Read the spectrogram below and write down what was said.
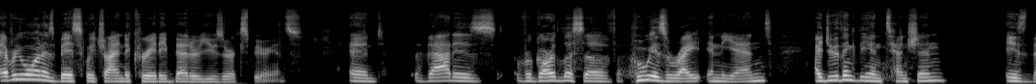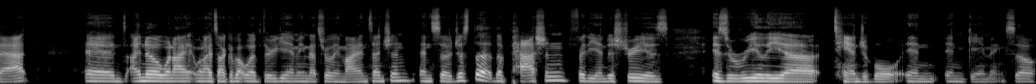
everyone is basically trying to create a better user experience. And that is regardless of who is right in the end. I do think the intention is that and i know when i when i talk about web3 gaming that's really my intention. And so just the the passion for the industry is is really uh tangible in in gaming. So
